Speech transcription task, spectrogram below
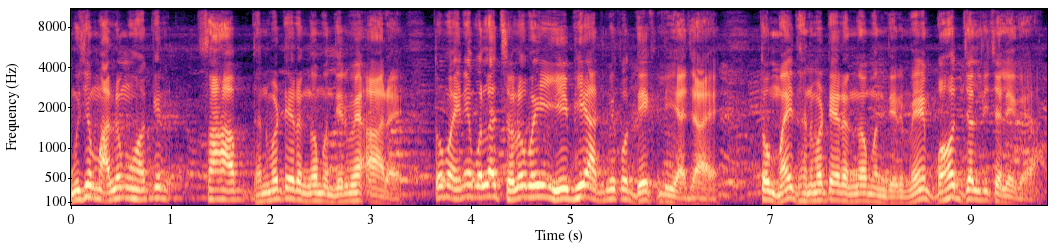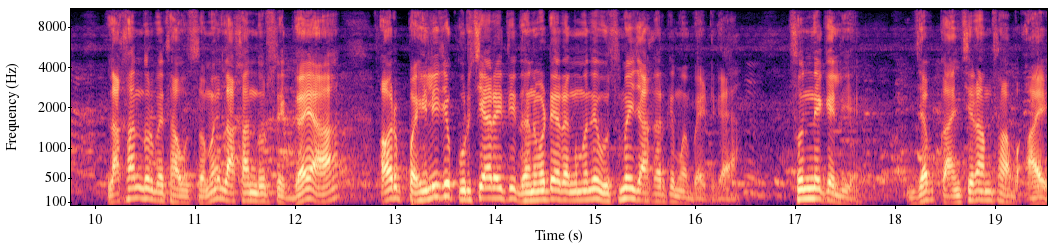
मुझे मालूम हुआ कि साहब धनवटे रंग मंदिर में आ रहे तो मैंने बोला, चलो भाई, ये भी आदमी को देख लिया जाए। तो मैं धनवटे रंग मंदिर में बहुत जल्दी चले गया। लाखानदुर में था उस समय लाखानदुर से गया। और पहली जो कुर्सियाँ रही थी धनवटे रंग मंदिर उसमें जा कर के मैं बैठ गया सुनने के लिए। जब कांचीराम साहब आए,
